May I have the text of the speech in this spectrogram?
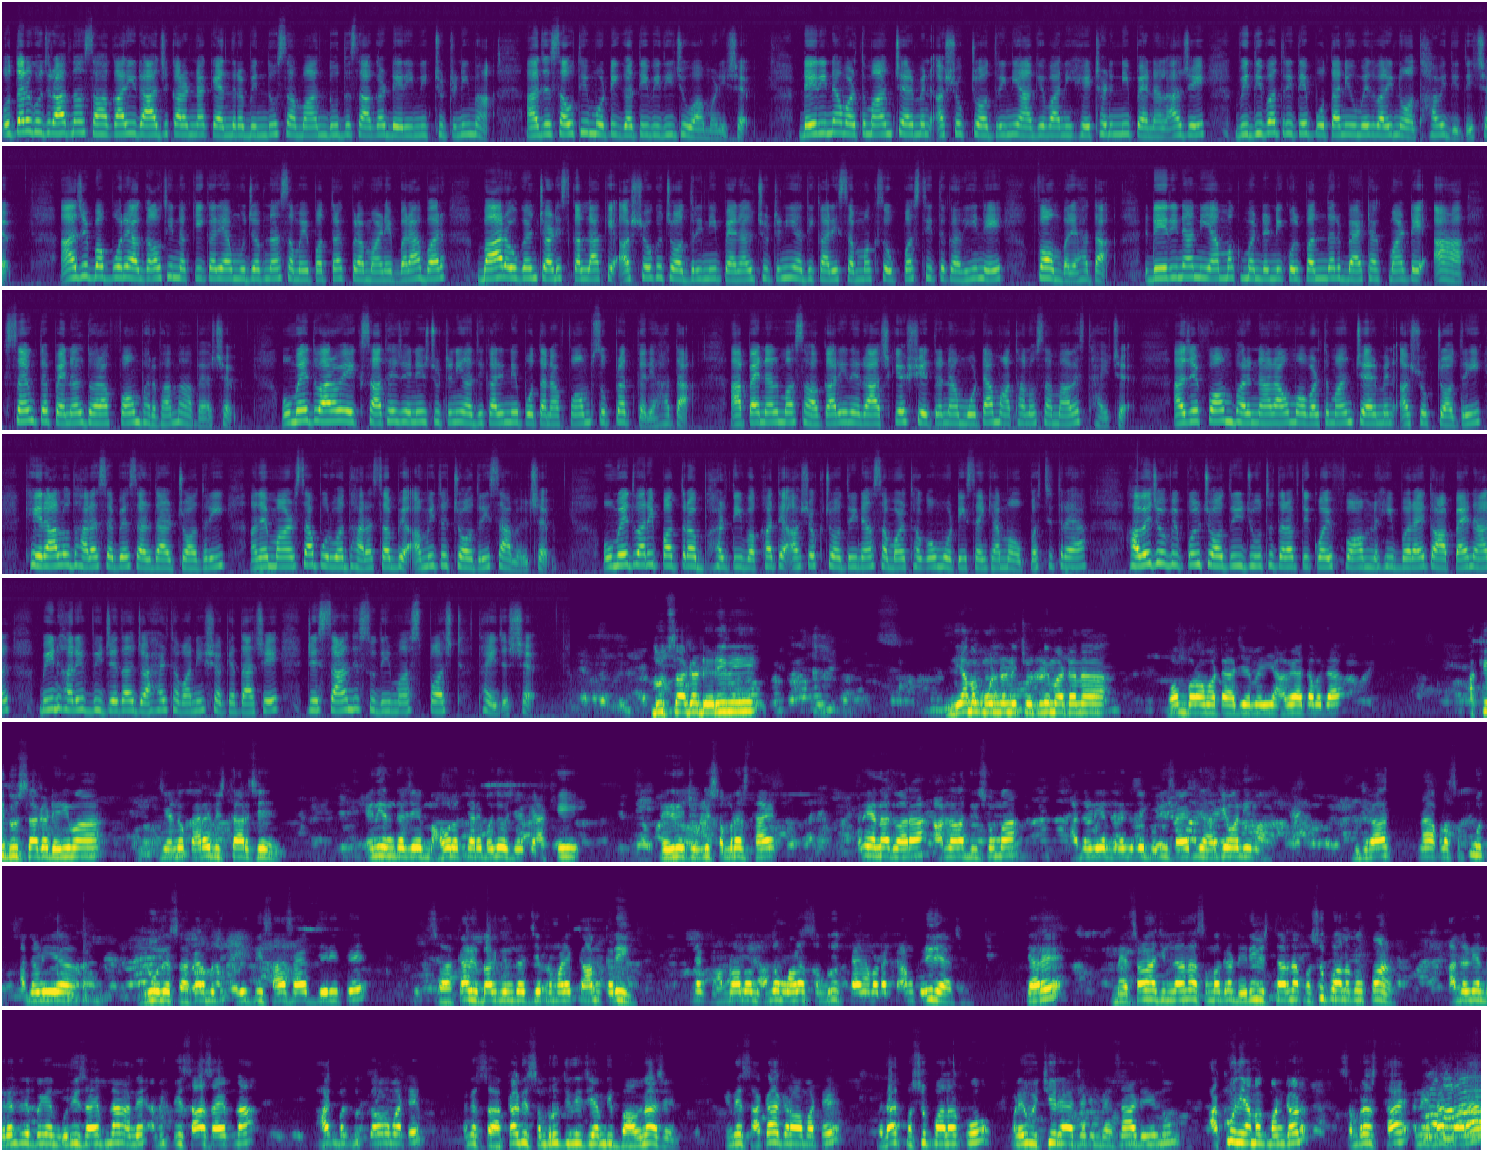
ઉત્તર ગુજરાતના સહકારી રાજકારણના કેન્દ્ર બિંદુ સમાન દૂધસાગર ડેરીની ચૂંટણીમાં આજે સૌથી મોટી ગતિવિધિ જોવા મળી છે. ડેરીના વર્તમાન ચેરમેન અશોક ચૌધરીની આગેવાની હેઠળની પેનલ આજે વિધિવત રીતે પોતાની ઉમેદવારી નોંધાવી દીધી છે. આજે બપોરે અગાઉથી નક્કી કર્યા મુજબના સમયપત્રક પ્રમાણે બરાબર બાર ઓગણચાળીસ કલાકે અશોક ચૌધરીની પેનલ ચૂંટણી અધિકારી સમક્ષ ઉપસ્થિત કરીને ફોર્મ ભર્યા હતા. ડેરીના નિયામક મંડળની કુલ પંદર બેઠક માટે આ સંયુક્ત પેનલ દ્વારા ફોર્મ ભરવામાં આવ્યા છે. ઉમેદવારોએ એકસાથે જઈને ચૂંટણી અધિકારીને પોતાના ફોર્મ સુપ્રત કર્યા હતા. આ પેનલમાં સહકારી અને રાજકીય ક્ષેત્રના મોટા માથાનો સમાવેશ થાય છે. આજે ફોર્મ ભરનારાઓમાં વર્તમાન ચેરમેન અશોક ચૌધરી, ખેરાલુ ધારાસભ્ય સરદાર ચૌધરી અને માણસા પૂર્વ ધારાસભ્ય અમિત ચૌધરી સામેલ છે. ઉમેદવારી પત્ર ભરતી વખતે અશોક ચૌધરીના સમર્થકો મોટી સંખ્યામાં ઉપસ્થિત રહ્યા. હવે જો વિપુલ ચૌધરી જૂથ તરફથી કોઈ ફોર્મ નહીં ભરાય તો આ પેનલ બિનહરીફ વિજેતા જાહેર થવાની શક્યતા છે, જે સાંજ સુધીમાં સ્પષ્ટ થઈ જશે. દૂધસાગર ડેરીની નિયામક મંડળની ચૂંટણી માટેના ફોર્મ ભરવા માટે આજે અમે અહીંયા આવ્યા હતા બધા. આખી દૂધસાગર ડેરીમાં જે એનો કાર્ય વિસ્તાર છે, એની અંદર જે માહોલ અત્યારે બન્યો છે કે આખી ડેરીની ચૂંટણી સમરસ થાય અને એના દ્વારા આવનારા દિવસોમાં આદરણીય નરેન્દ્રભાઈ મોદી સાહેબની આગેવાનીમાં ગુજરાતના આપણા સપૂત આદરણીય ગૃહ અને સહકાર મંત્રી અમિતભાઈ શાહ સાહેબ જે રીતે સહકાર વિભાગની અંદર જે પ્રમાણે કામ કરી અને ગામડાનો નાનો માણસ સમૃદ્ધ થાય એના માટે કામ કરી રહ્યા છે, ત્યારે મહેસાણા જિલ્લાના સમગ્ર ડેરી વિસ્તારના પશુપાલકો પણ આદરણીય નરેન્દ્રભાઈ મોદી સાહેબના અને અમિતભાઈ શાહ સાહેબના હાથ મજબૂત કરવા માટે અને સહકારની સમૃદ્ધિની જે એમની ભાવના છે, એને સાકાર કરવા માટે બધા જ પશુપાલકો પણ એવું ઈચ્છી રહ્યા છે કે મહેસાણા ડેરીનું આખું નિયામક મંડળ સમરસ થાય અને એના દ્વારા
